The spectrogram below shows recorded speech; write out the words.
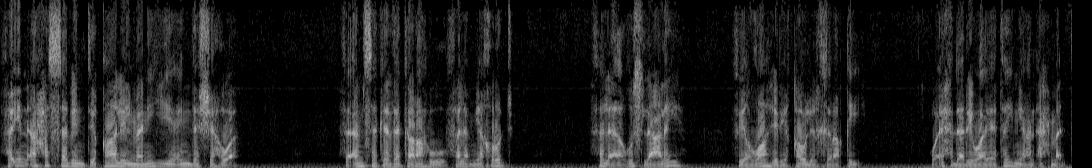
فإن أحس بانتقال المني عند الشهوة فأمسك ذكره فلم يخرج فلا غسل عليه في ظاهر قول الخرقي وإحدى الروايتين عن أحمد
